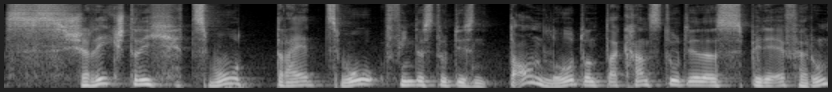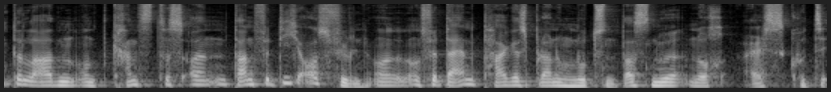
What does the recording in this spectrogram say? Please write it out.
Schrägstrich 232 findest du diesen Download und da kannst du dir das PDF herunterladen und kannst das dann für dich ausfüllen und für deine Tagesplanung nutzen. Das nur noch als kurze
